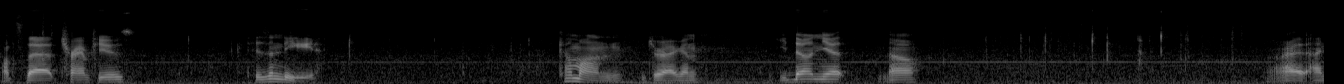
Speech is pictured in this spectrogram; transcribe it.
What's that? Tram fuse? Tis indeed. Come on, dragon. You done yet? No? Alright, I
